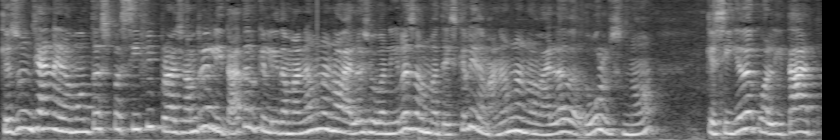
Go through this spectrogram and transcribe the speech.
que és un gènere molt específic, però això en realitat el que li demana una novel·la juvenil és el mateix que li demana una novel·la d'adults, no? Que sigui de qualitat.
